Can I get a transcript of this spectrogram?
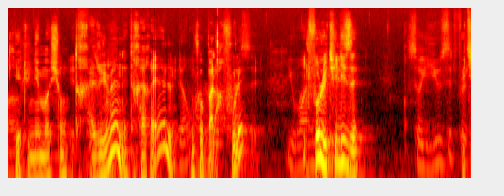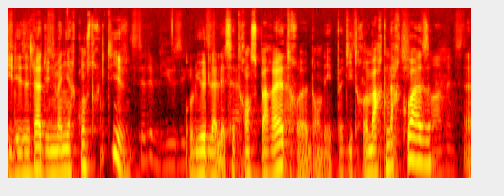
qui est une émotion très humaine et très réelle, il ne faut pas la refouler, il faut l'utiliser. Utilisez-la d'une manière constructive. Au lieu de la laisser transparaître dans des petites remarques narquoises, euh,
